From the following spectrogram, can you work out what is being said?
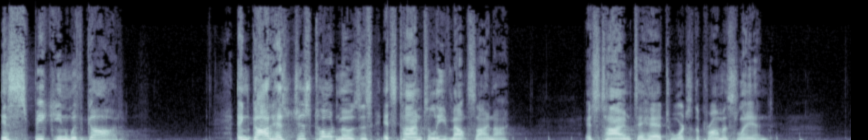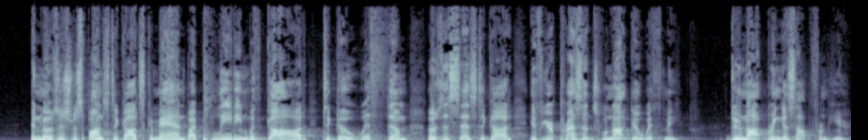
is speaking with God. And God has just told Moses it's time to leave Mount Sinai. It's time to head towards the promised land. And Moses responds to God's command by pleading with God to go with them. Moses says to God, If your presence will not go with me, do not bring us up from here.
